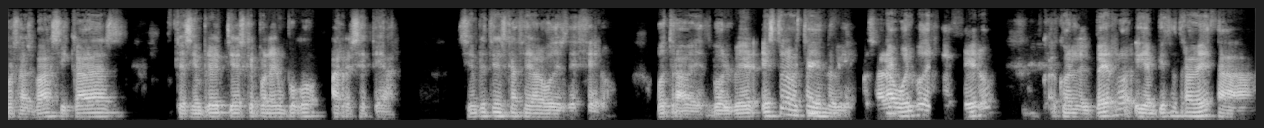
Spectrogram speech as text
cosas básicas que siempre tienes que poner un poco a resetear. Siempre tienes que hacer algo desde cero. Otra vez, volver. Esto no me está yendo bien. Pues ahora vuelvo desde cero con el perro y empiezo otra vez a,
